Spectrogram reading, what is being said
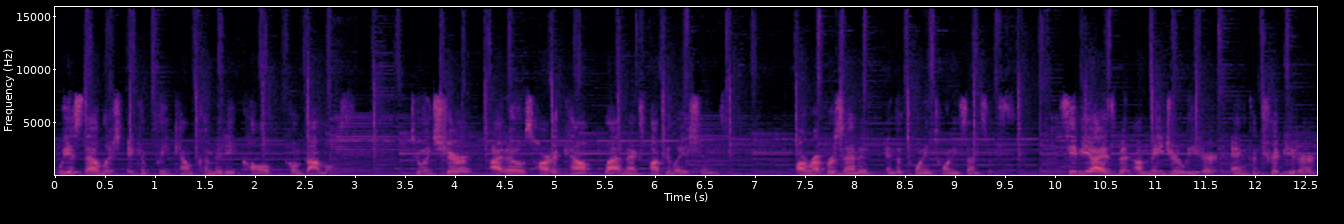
we established a complete count committee called Contamos to ensure Idaho's hard to count Latinx populations are represented in the 2020 census. CVI has been a major leader and contributor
